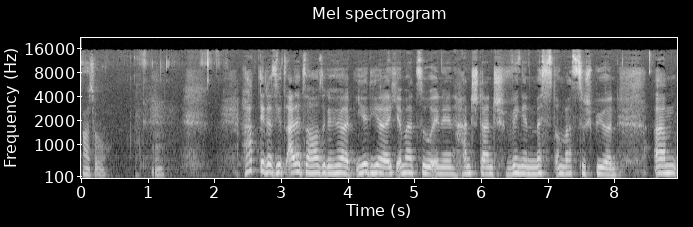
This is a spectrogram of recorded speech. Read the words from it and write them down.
Also. Ja. Habt ihr das jetzt alle zu Hause gehört? Ihr, die euch immer zu in den Handstand schwingen müsst, um was zu spüren. Ähm,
